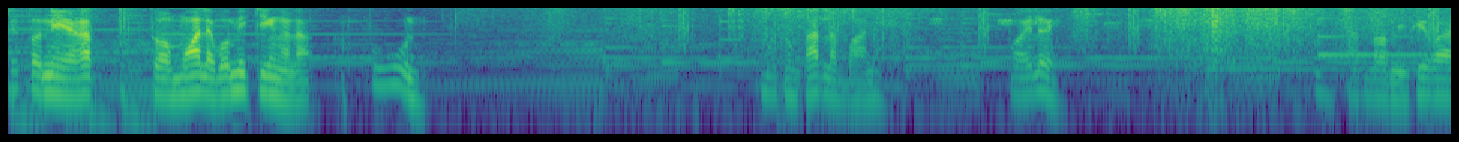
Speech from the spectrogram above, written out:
คือต้นนี้ครับ ตัวมอสแหล้วว่ามีกิ่งแล้วล่ะพูนมาต้องตัดละบานปล่อยเลยตัดรอบนี้คือว่า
